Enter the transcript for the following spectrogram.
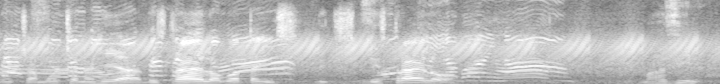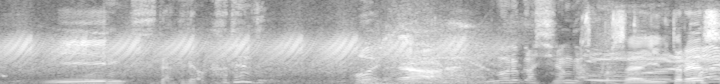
Mucha, mucha energía. Distráelo, Gotenks. Distráelo. Y... Ya. Por si hay interés.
